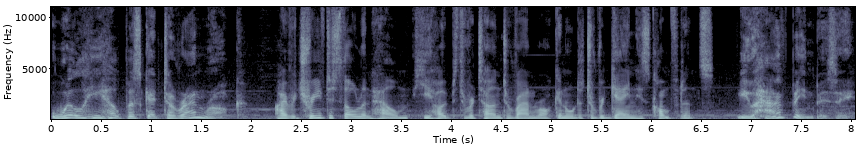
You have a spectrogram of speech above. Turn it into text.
will he help us get to Ranrock? I retrieved a stolen helm he hopes to return to Ranrock in order to regain his confidence. You have been busy.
